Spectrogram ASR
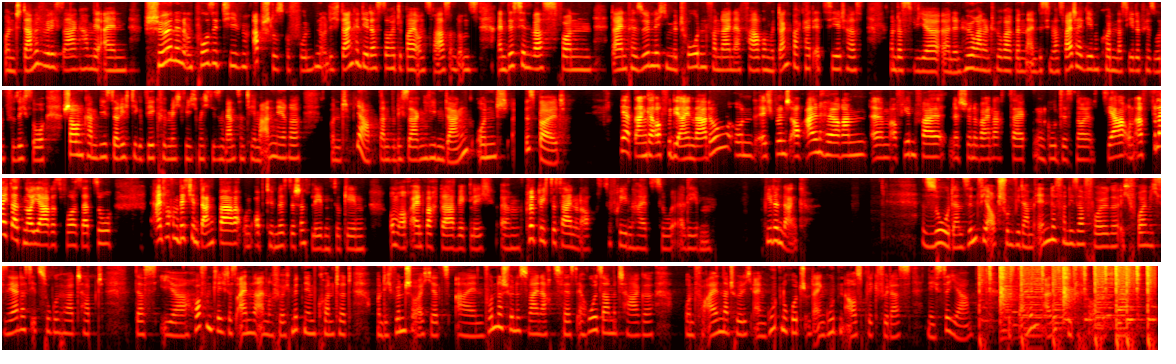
Und damit würde ich sagen, haben wir einen schönen und positiven Abschluss gefunden. Und ich danke dir, dass du heute bei uns warst und uns ein bisschen was von deinen persönlichen Methoden, von deinen Erfahrungen mit Dankbarkeit erzählt hast und dass wir äh, den Hörern und Hörerinnen ein bisschen was weitergeben konnten, dass jede Person für sich so schauen kann, wie ist der richtige Weg für mich, wie ich mich diesem ganzen Thema annähere. Und ja, dann würde ich sagen, lieben Dank und bis bald. Ja, danke auch für die Einladung und ich wünsche auch allen Hörern ähm, auf jeden Fall eine schöne Weihnachtszeit, ein gutes neues Jahr und vielleicht als Neujahresvorsatz so einfach ein bisschen dankbarer und optimistisch ins Leben zu gehen, um auch einfach da wirklich ähm, glücklich zu sein und auch Zufriedenheit zu erleben. Vielen Dank. So, dann sind wir auch schon wieder am Ende von dieser Folge. Ich freue mich sehr, dass ihr zugehört habt dass ihr hoffentlich das eine oder andere für euch mitnehmen konntet. Und ich wünsche euch jetzt ein wunderschönes Weihnachtsfest, erholsame Tage und vor allem natürlich einen guten Rutsch und einen guten Ausblick für das nächste Jahr. Bis dahin alles Gute für euch.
